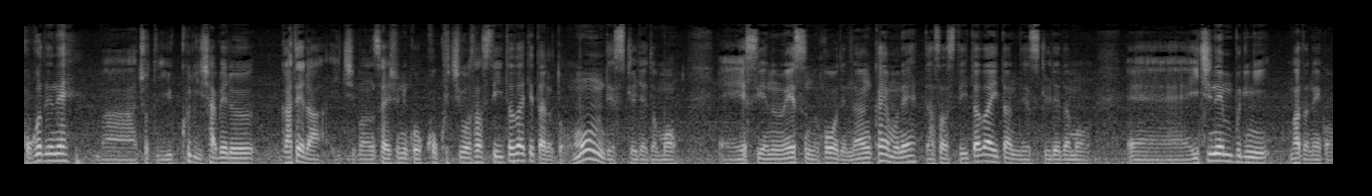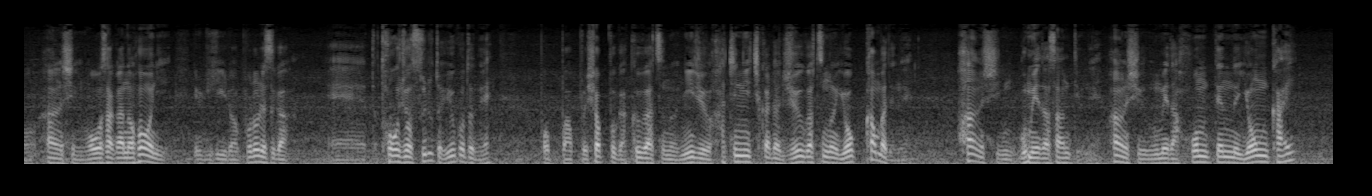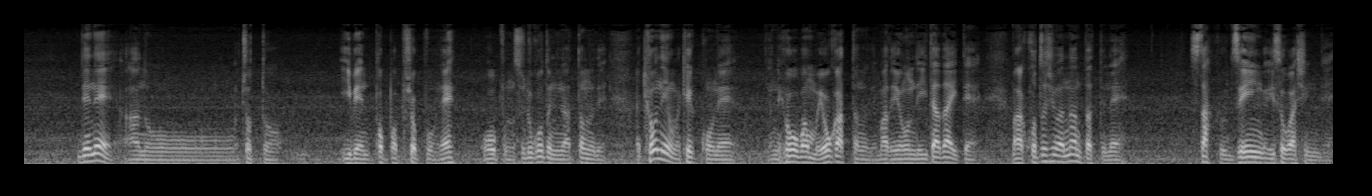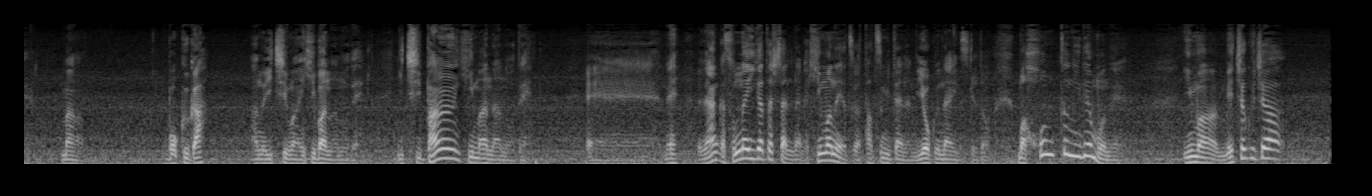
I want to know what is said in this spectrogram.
ここでねまあちょっとゆっくり喋るがてら一番最初にこう告知をさせていただけたらと思うんですけれども、えー、SNS の方で何回もね出させていただいたんですけれども、えー、1年ぶりにまたねこう阪神大阪の方にユキヒーロープロレスが、えー、登場するということでねポップアップショップが9月の28日から10月の4日までね阪神梅田さんっていうね阪神梅田本店の4階でねあのー、ちょっとイベントポップアップショップをねオープンすることになったので去年は結構ね評判も良かったのでまだ呼んでいただいて、まあ、今年は何たってねスタッフ全員が忙しいんでまあ僕があの一番暇なので一番暇なのでえーねなんかそんな言い方したらなんか暇なやつが立つみたいなんでよくないんですけどまあ本当にでもね今めちゃくちゃ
